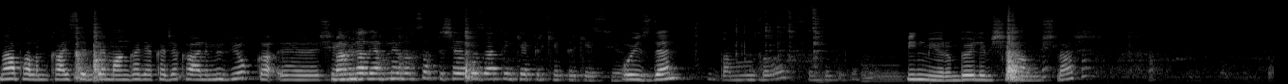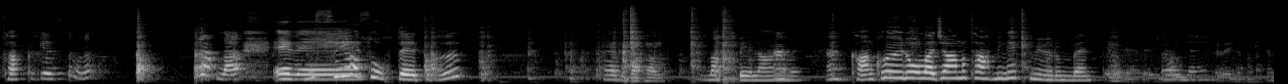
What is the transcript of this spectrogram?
Ne yapalım Kayseri'de mangal yakacak halimiz yok. Ga- E, Şengül- Mangal yakmaya kalksak dışarıda zaten kepir kepir kesiyor. O yüzden Damımız var sizin bilmiyorum böyle bir şey almışlar. Tak. Gözde var. Bırak lan. Evet. Suya soktu et kız. Hadi bakalım. Allah belanı ver. Ha. Kanka öyle olacağını tahmin etmiyorum ben. Öyle öyle. Öyle. Öyle bak sen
